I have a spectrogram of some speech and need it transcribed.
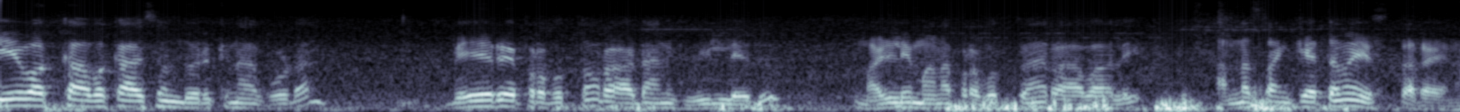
ఏ ఒక్క అవకాశం దొరికినా కూడా వేరే ప్రభుత్వం రావడానికి వీల్లేదు. మళ్ళీ మన ప్రభుత్వమే రావాలి అన్న సంకేతమే ఇస్తారు ఆయన.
